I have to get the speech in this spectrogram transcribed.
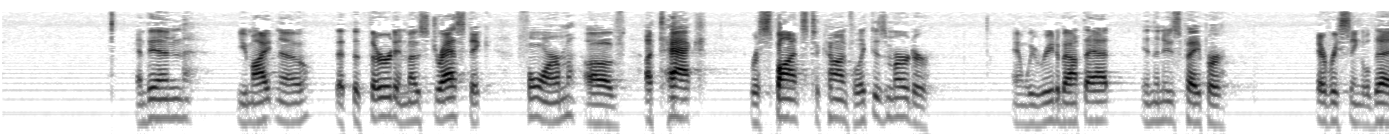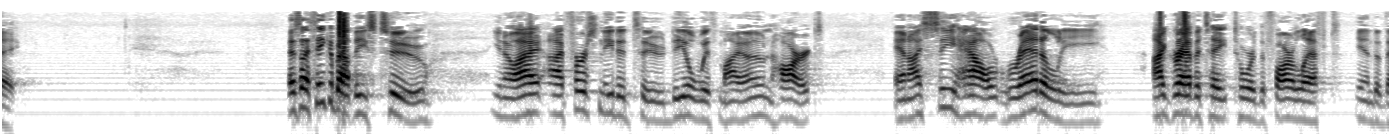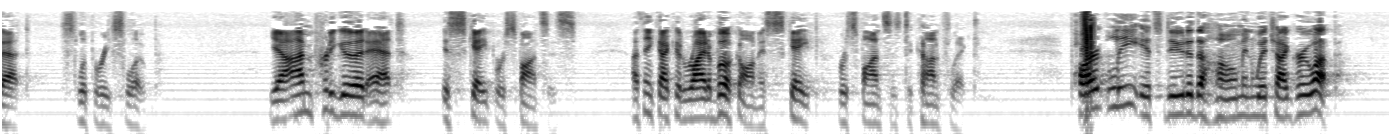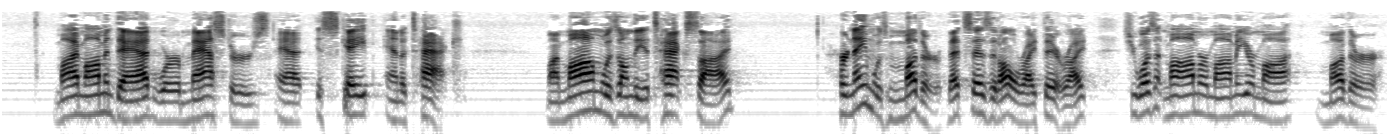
And then you might know that the third and most drastic form of attack response to conflict is murder. And we read about that in the newspaper every single day. As I think about these two, you know, I, I first needed to deal with my own heart, and I see how readily I gravitate toward the far left end of that slippery slope. Yeah, I'm pretty good at escape responses. I think I could write a book on escape responses to conflict. Partly it's due to the home in which I grew up. My mom and dad were masters at escape and attack. My mom was on the attack side. Her name was Mother. That says it all right there, right? She wasn't mom or mommy or ma, Mother.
